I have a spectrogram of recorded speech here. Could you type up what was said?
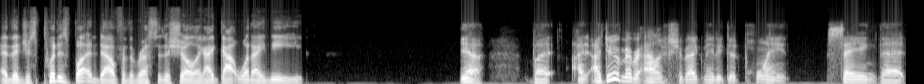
and then just put his button down for the rest of the show like i got what i need. Yeah, but I, I do remember Alex Trebek made a good point saying that,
